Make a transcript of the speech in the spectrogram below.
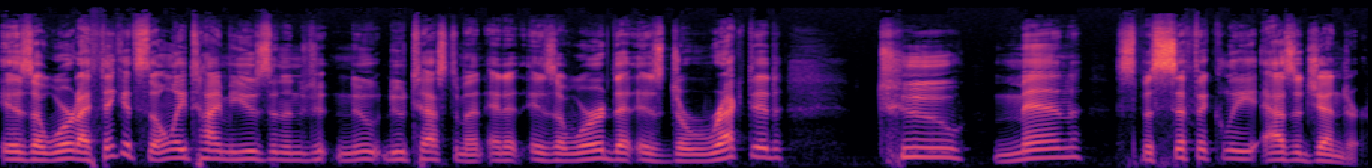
is a word. I think it's the only time used in the New New, Testament, and it is a word that is directed to men specifically as a gender.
